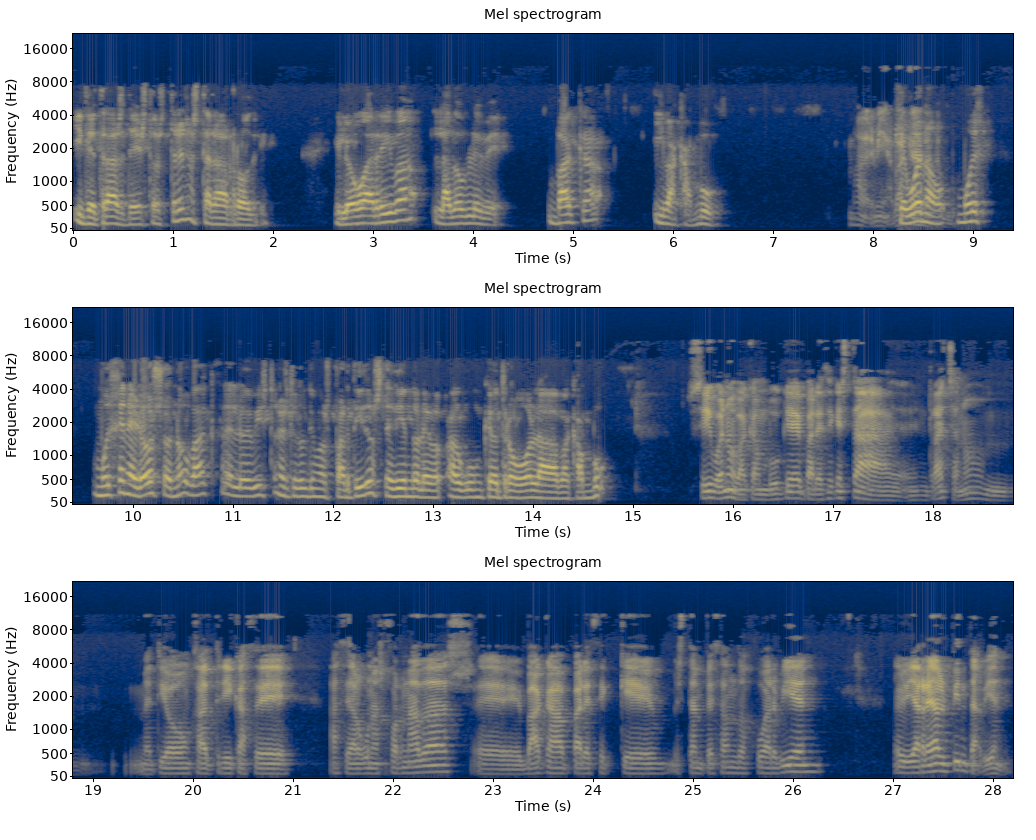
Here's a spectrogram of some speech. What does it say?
y detrás de estos tres estará Rodri. Y luego arriba la W, Vaca y Bacambú. Madre mía. que bueno, muy, muy generoso, ¿no? Vaca, lo he visto en estos últimos partidos, cediéndole algún que otro gol a Bacambú. Sí, bueno, Bacambú que parece que está en racha, ¿no? Metió un hat-trick hace, hace algunas jornadas. Eh, Vaca parece que está empezando a jugar bien. El Villarreal pinta bien.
